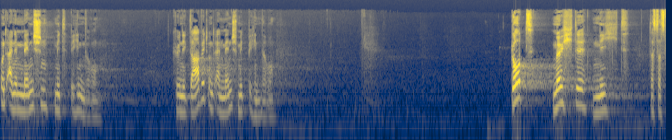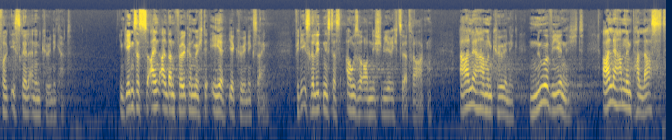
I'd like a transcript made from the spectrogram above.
und einem Menschen mit Behinderung. König David und ein Mensch mit Behinderung. Gott möchte nicht, dass das Volk Israel einen König hat. Im Gegensatz zu allen anderen Völkern möchte er ihr König sein. Für die Israeliten ist das außerordentlich schwierig zu ertragen. Alle haben einen König, nur wir nicht. Alle haben einen Palast,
